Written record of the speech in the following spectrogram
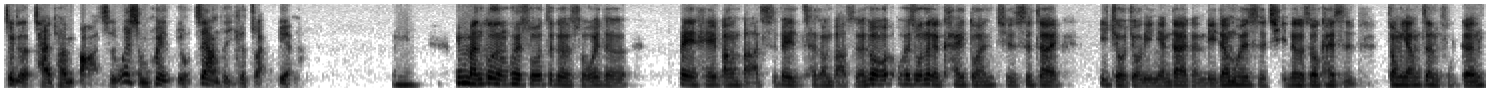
这个财团把持，为什么会有这样的一个转变呢？嗯，因为蛮多人会说这个所谓的被黑帮把持、被财团把持，很多人会说那个开端其实是在一九九零年代，可能李登辉时期，那个时候开始中央政府跟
